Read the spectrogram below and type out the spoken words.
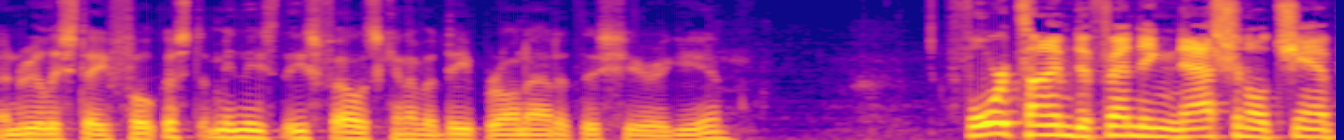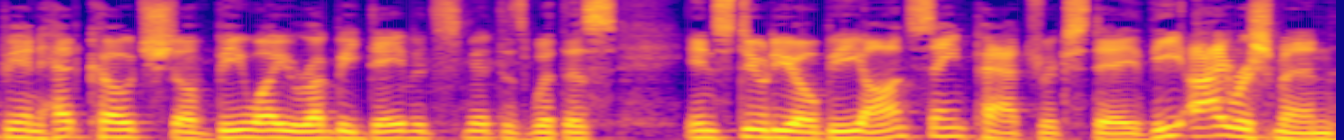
and really stay focused, I mean, these these fellas can have a deep run at it this year again. Four time defending national champion head coach of BYU Rugby, David Smith, is with us in Studio B on St. Patrick's Day. The Irishman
